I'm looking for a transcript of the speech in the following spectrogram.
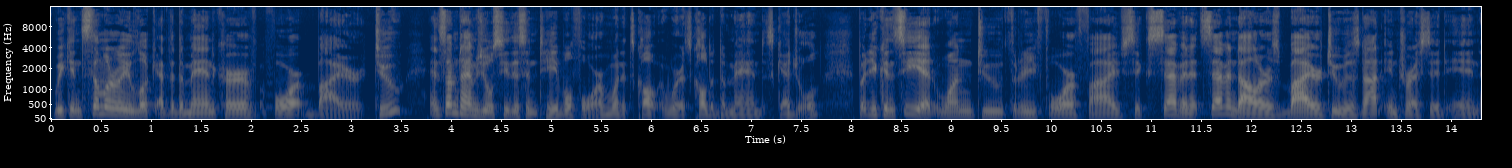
We can similarly look at the demand curve for buyer 2, and sometimes you'll see this in table form when it's called where it's called a demand schedule. But you can see at 1, 2, 3, 4, 5, 6, 7, at $7, buyer 2 is not interested in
